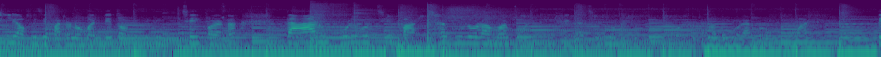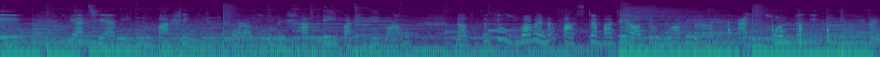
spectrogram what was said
ঠেলে অফিসে পাঠানো। মানডে তো অফিসে যেতে ইচ্ছেই করে না। তার উপরে হচ্ছে বাচ্চাগুলোর আমার পরীক্ষা এসে গেছে তো ওদেরকে পড়তে বসাতে হবে ওরা এখন ঘুমাতে গেছে। আমি একটু পাশে গিয়ে একটু গড়াবো ওদের সাথেই পাশে গিয়ে গড়াবো। নয়তো তো কেউ ঘুমাবে না পাঁচটা বাজে অত ঘুমাবে না। মানে এক ঘণ্টা দিয়ে একটু ঘুমিয়ে নেয়।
